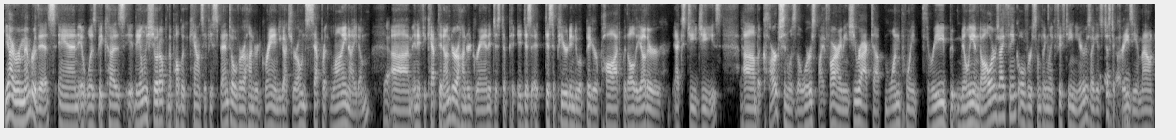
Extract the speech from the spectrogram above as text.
Yeah, I remember this, and it was because it, they only showed up in the public accounts if you spent over a hundred grand. You got your own separate line item, yeah. um, and if you kept it under a hundred grand, it just it just it disappeared into a bigger pot with all the other XGGs. Yeah. Um, but Clarkson was the worst by far. I mean, she racked up 1.3 million dollars, I think, over something like 15 years. Like it's oh just a crazy amount.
